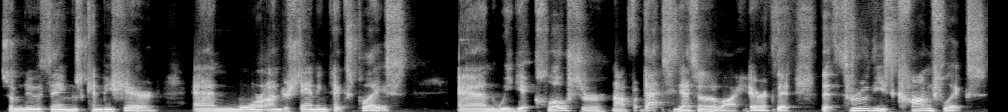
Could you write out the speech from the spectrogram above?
some new things can be shared and more understanding takes place and we get closer not that's that's another lie eric that that through these conflicts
